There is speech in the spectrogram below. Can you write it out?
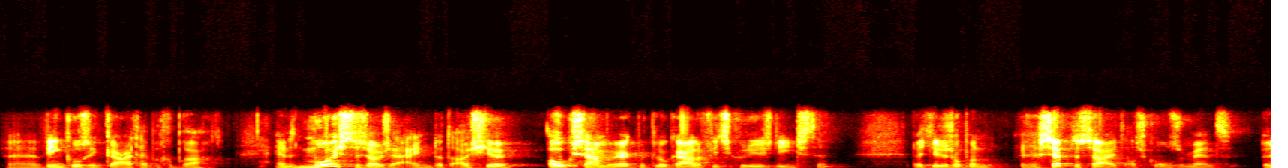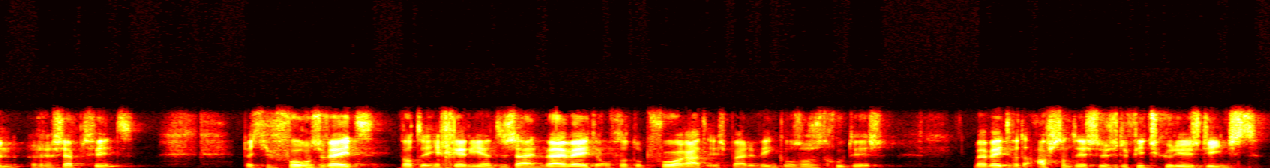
uh, winkels in kaart hebben gebracht. En het mooiste zou zijn dat als je ook samenwerkt met lokale fietscouriersdiensten, dat je dus op een receptensite als consument een recept vindt. Dat je vervolgens weet wat de ingrediënten zijn. Wij weten of dat op voorraad is bij de winkels als het goed is. Wij weten wat de afstand is tussen de fietscouriersdienst,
